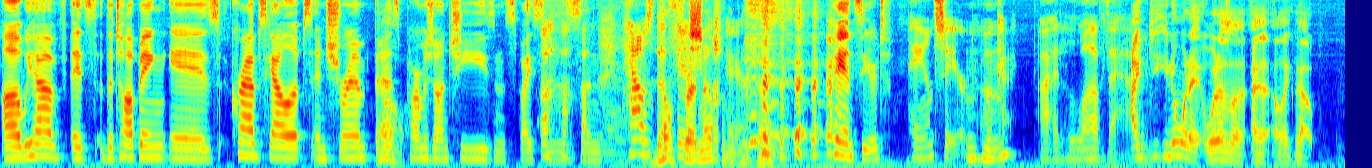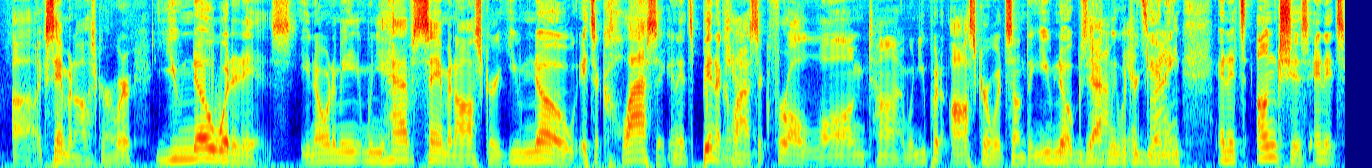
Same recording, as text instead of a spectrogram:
Uh, we have it's the topping is crab scallops and shrimp. It has Oh. Parmesan cheese and spices and How's the Don't fish threaten us with a prepared? good time. pan seared. Pan seared. Mm-hmm. Okay, I love that. I do- you know what I, what else I, I like about uh, like salmon Oscar or whatever. You know what it is. You know what I mean. When you have salmon Oscar, you know it's a classic, and it's been a classic for a long time. When you put Oscar with something, you know exactly Yeah, what you're getting, right. and it's unctuous and it's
